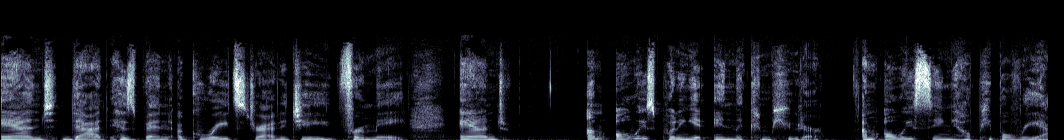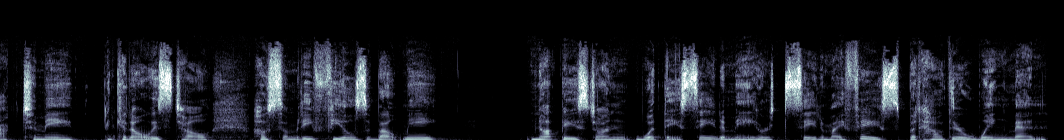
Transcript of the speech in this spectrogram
And that has been a great strategy for me. And I'm always putting it in the computer. I'm always seeing how people react to me. I can always tell how somebody feels about me not based on what they say to me or say to my face, but how their wingmen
